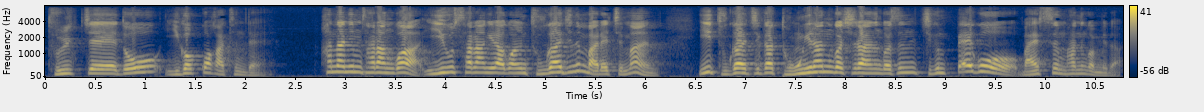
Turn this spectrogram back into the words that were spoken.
둘째도 이것과 같은데 하나님 사랑과 이웃 사랑이라고 하는 두 가지는 말했지만 이 두 가지가 동일한 것이라는 것은 지금 빼고 말씀하는 겁니다.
